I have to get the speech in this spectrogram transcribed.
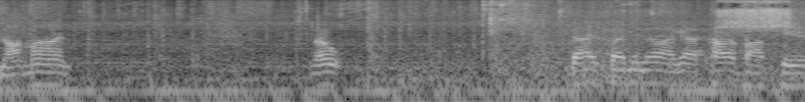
Not mine. Nope. Guys, let me know. I got a power box here.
